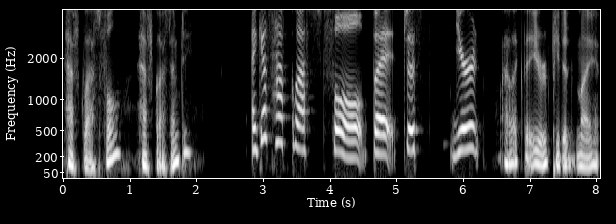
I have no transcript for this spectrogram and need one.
half glass full, half glass empty? I guess, half glass full, but just you're I like that you repeated my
